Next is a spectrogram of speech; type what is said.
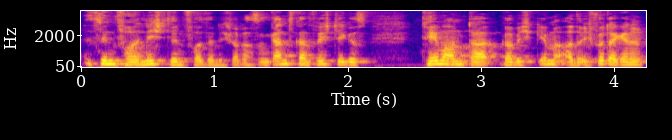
sinnvoll, nicht sinnvoll sind. Ich glaube, das ist ein ganz, ganz wichtiges Thema und da glaube ich immer, also ich würde da gerne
